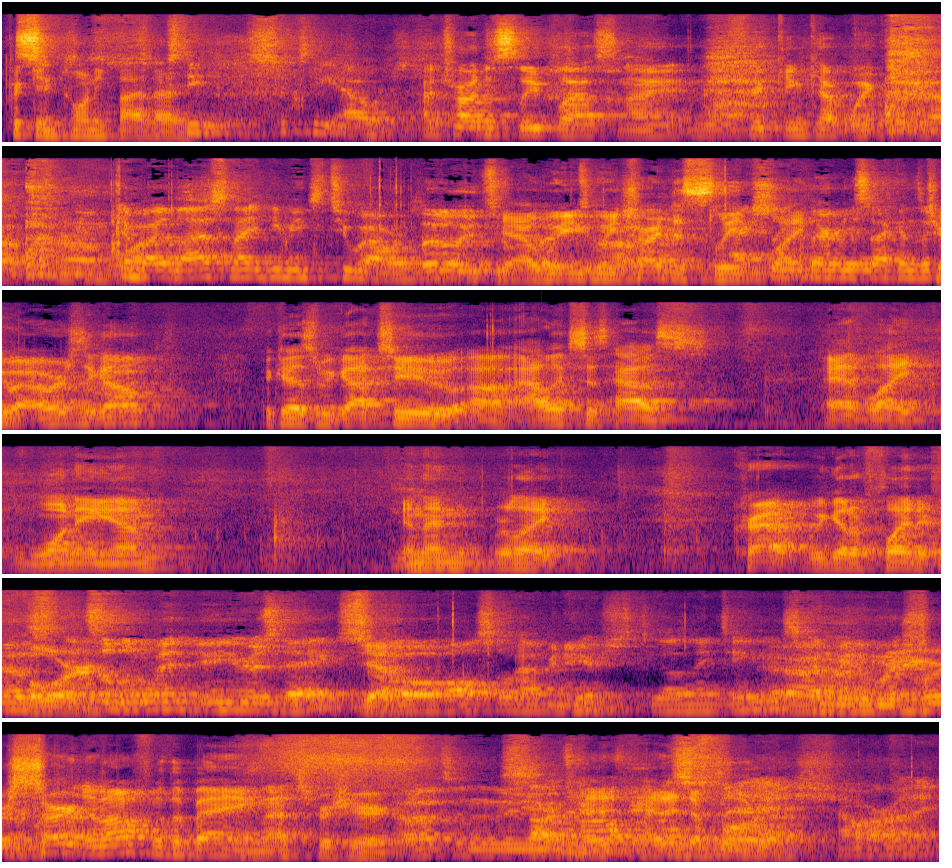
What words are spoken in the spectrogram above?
Freaking 25 hours. 60, 60 hours. I tried to sleep last night and they freaking kept waking me up. Turn on the And by last night he means two hours. Literally two Yeah, we, we tried to sleep Actually, like 30 seconds ago. two hours ago because we got to uh, Alex's house at like 1 a.m. And then we're like, crap, we got a flight at Because 4. it's a little bit New Year's Day, so Yeah. also Happy New Year's 2018. It's gonna be the worst. We're starting off with a bang, that's for sure. Shout out to the Starting Headed- off headed to Florida. smash. All right.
